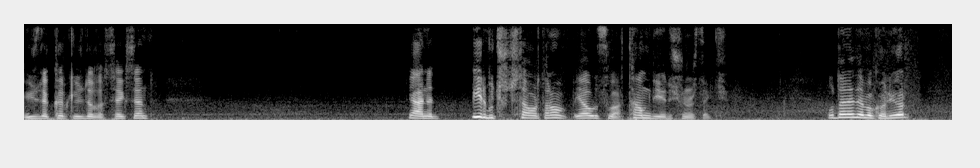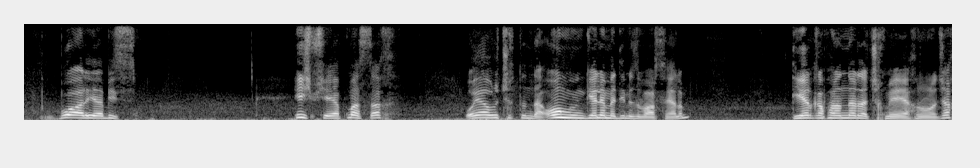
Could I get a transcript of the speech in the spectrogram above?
%40 %40 80 yani bir buçuk çıta ortalama yavrusu var. Tam diye düşünürsek. Bu da ne demek oluyor? Bu arıya biz hiçbir şey yapmazsak o yavru çıktığında 10 gün gelemediğimizi varsayalım. Diğer kapananlar da çıkmaya yakın olacak.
